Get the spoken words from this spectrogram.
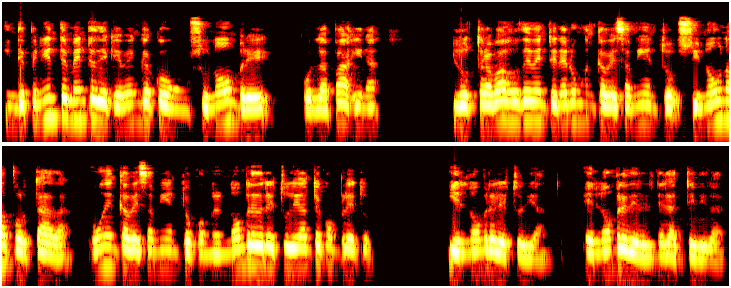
Independientemente de que venga con su nombre por la página, los trabajos deben tener un encabezamiento, si no una portada, un encabezamiento con el nombre del estudiante completo y el nombre del estudiante, el nombre de, la actividad.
